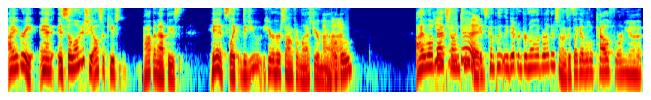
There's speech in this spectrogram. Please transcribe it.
I agree. And it's so long as she also keeps popping out these hits, like did you hear her song from last year, Uh-huh. I love Yeah, that it's really song too. It's completely different from all of her other songs. It's like a little California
